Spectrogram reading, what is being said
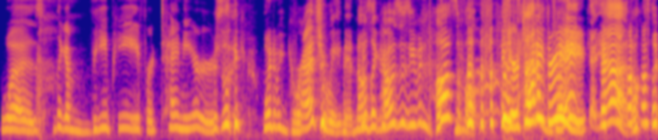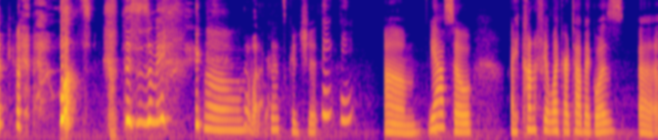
Was like a VP for 10 years, like when we graduated. And I was like, how is this even possible? You're like, 23." Yeah. And I was like, what? This is amazing. Oh, But whatever. that's good shit. Um, yeah, so I kind of feel like our topic was uh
